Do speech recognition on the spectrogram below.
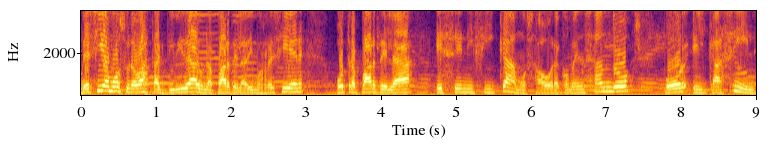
Decíamos una vasta actividad, una parte la dimos recién, otra parte la escenificamos ahora, comenzando por el casín,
